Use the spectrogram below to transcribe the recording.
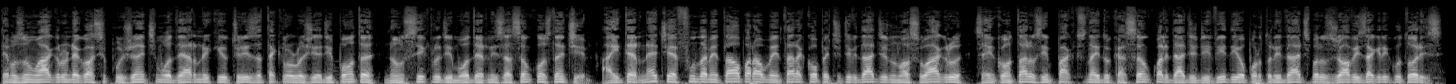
Temos um agronegócio pujante, moderno e que utiliza tecnologia de ponta num ciclo de modernização constante. A internet é fundamental para aumentar a competitividade no nosso agro, sem contar os impactos na educação, qualidade de vida e oportunidades para os jovens agricultores.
